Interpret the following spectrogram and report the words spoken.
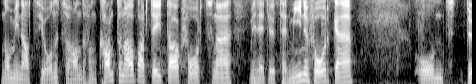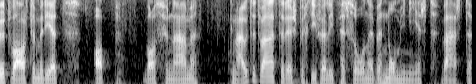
Nominationen zuhanden vom Kantonalparteitag vorzunehmen. Wir haben dort Termine vorgegeben und dort warten wir jetzt ab, was für Namen gemeldet werden, respektive welche Personen eben nominiert werden.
